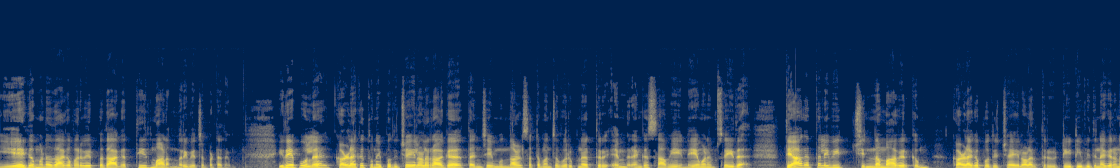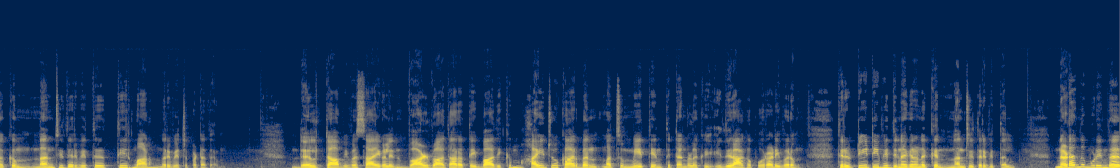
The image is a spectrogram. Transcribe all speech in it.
ஏகமனதாக வரவேற்பதாக தீர்மானம் நிறைவேற்றப்பட்டது. இதேபோல கழக துணை பொதுச் செயலாளராக தஞ்சை முன்னாள் சட்டமன்ற உறுப்பினர் திரு எம். ரங்கசாமியை நியமனம் செய்த தியாகத் தலைவி சின்னம்மாவிற்கும் கழக பொதுச் செயலாளர் திரு டிடி விதிநகரனுக்கும் நன்றி தெரிவித்து தீர்மானம் நிறைவேற்றப்பட்டது. டெல்டா விவசாயிகளின் வாழ்வாதாரத்தை பாதிக்கும் ஹைட்ரோ கார்பன் மற்றும் மீத்தேன் திட்டங்களுக்கு எதிராக போராடி வரும் திரு டிடிவி தினகரனுக்கு நன்றி தெரிவித்தல். நடந்து முடிந்த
